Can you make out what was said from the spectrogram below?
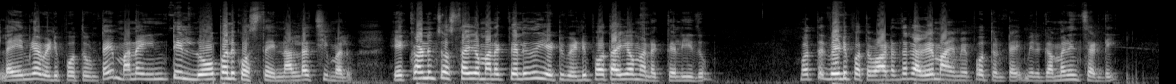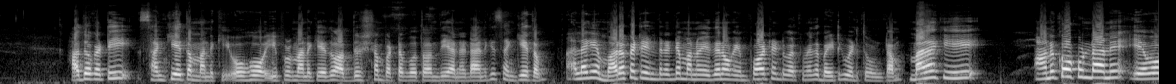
లైన్గా వెళ్ళిపోతూ ఉంటాయి మన ఇంటి లోపలికి వస్తాయి నల్ల చీమలు. ఎక్కడి నుంచి వస్తాయో మనకు తెలియదు ఎటు వెళ్ళిపోతాయో మనకు తెలియదు మొత్తం వెళ్ళిపోతాయి. వాటంతట అవే మాయమైపోతుంటాయి. మీరు గమనించండి. అదొకటి సంకేతం మనకి. ఓహో ఇప్పుడు మనకేదో అదృష్టం పట్టబోతోంది అనడానికి సంకేతం. అలాగే మరొకటి ఏంటంటే మనం ఏదైనా ఒక ఇంపార్టెంట్ వర్క్ మీద బయటకు పెడుతూ ఉంటాం. మనకి అనుకోకుండానే ఏవో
